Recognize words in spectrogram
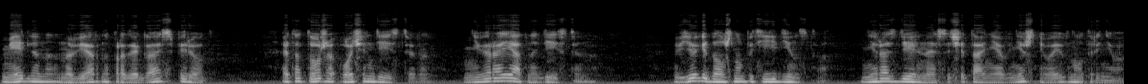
Медленно, но верно продвигаясь вперед. Это тоже очень действенно, невероятно действенно. В йоге должно быть единство, нераздельное сочетание внешнего и внутреннего.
